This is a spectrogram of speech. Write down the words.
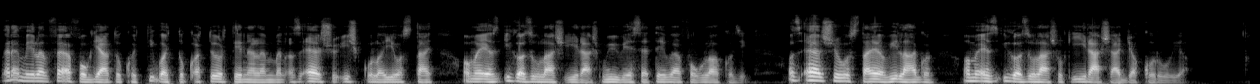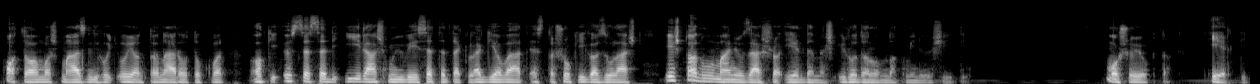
Remélem felfogjátok, hogy ti vagytok a történelemben az első iskolai osztály, amely az igazolás írás művészetével foglalkozik. Az első osztály a világon, amely az igazolások írását gyakorolja. Hatalmas mázli, hogy olyan tanárotok van, aki összeszedi írásművészetetek legjavát ezt a sok igazolást, és tanulmányozásra érdemes irodalomnak minősíti. Mosolyogtak. Értik.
